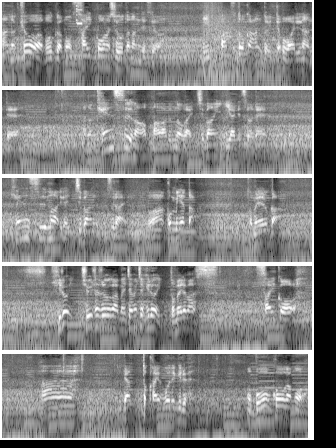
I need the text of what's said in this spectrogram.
あの今日は僕はもう最高の仕事なんですよ。一発ドカンといって終わりなんで。あの件数が回るのが一番嫌ですよね。件数回りが一番辛い。わあコンビニあった。止めれるか。広い駐車場がめちゃめちゃ広い。止めれます。最高。あーやっと解放できる。もう膀胱がも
